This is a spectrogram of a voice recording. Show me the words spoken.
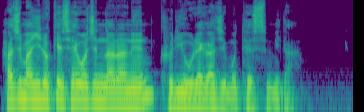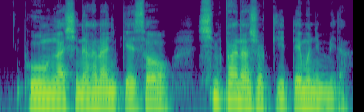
하지만 이렇게 세워진 나라는 그리 오래 가지 못했습니다. 보응하시는 하나님께서 심판하셨기 때문입니다.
